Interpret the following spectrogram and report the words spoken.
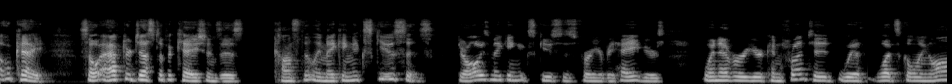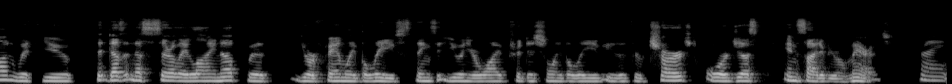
Okay, so after justifications is constantly making excuses. You're always making excuses for your behaviors whenever you're confronted with what's going on with you that doesn't necessarily line up with your family beliefs, things that you and your wife traditionally believe, either through church or just inside of your own marriage. Right.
